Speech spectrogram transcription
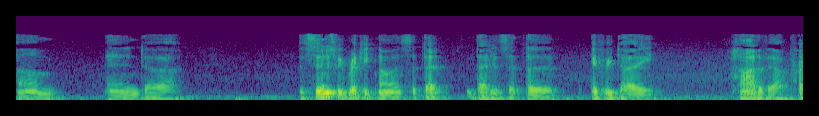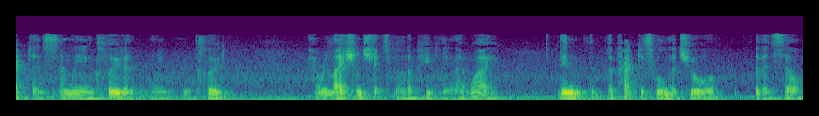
Um, and uh, as soon as we recognise that, that that is at the everyday heart of our practice and we include it, we include our relationships with other people in that way, then the, the practice will mature of itself.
